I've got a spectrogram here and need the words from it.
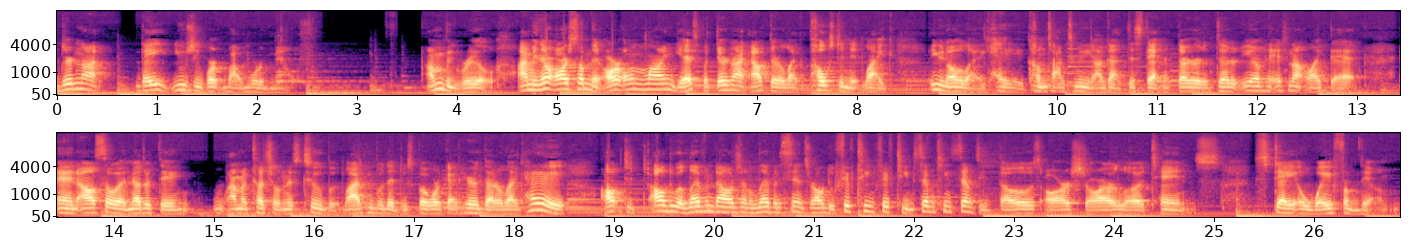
they're not they usually work by word of mouth. I'm gonna be real. I mean, there are some that are online, yes, but they're not out there like posting it like, you know, like, hey, come talk to me. I got this, that, and the third, and third. You know, it's not like that. And also another thing, I'm gonna touch on this too. But a lot of people that do spell work out here that are like, hey, I'll do, I'll do eleven dollars and eleven cents, or I'll do 15, 15, 17, 17. Those are charlatans. Stay away from them.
